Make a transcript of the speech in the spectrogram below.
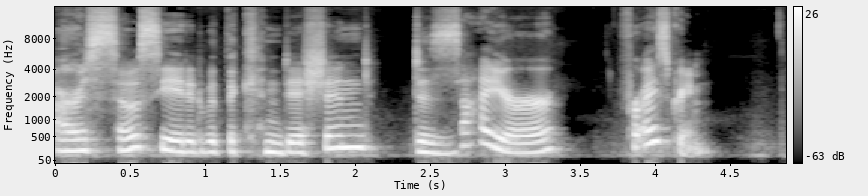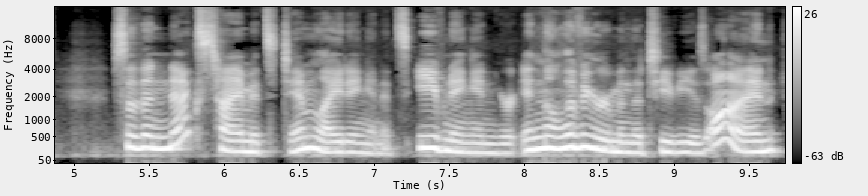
are associated with the conditioned desire for ice cream. So the next time it's dim lighting and it's evening and you're in the living room and the TV is on,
